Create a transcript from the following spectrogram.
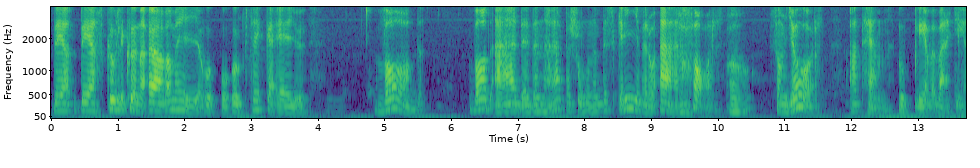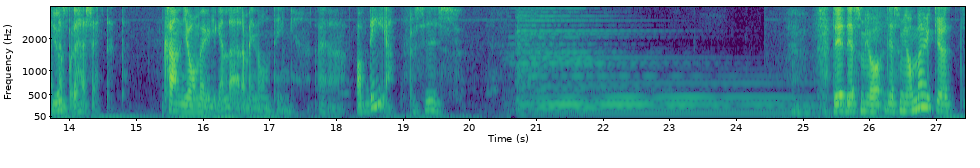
det, det jag skulle kunna öva mig i och, och upptäcka är ju vad, vad är det den här personen beskriver och erfar ja. som gör att hen upplever verkligheten det. på det här sättet. Kan jag möjligen lära mig någonting eh, av det? Precis. Det, det, som jag, det som jag märker att,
